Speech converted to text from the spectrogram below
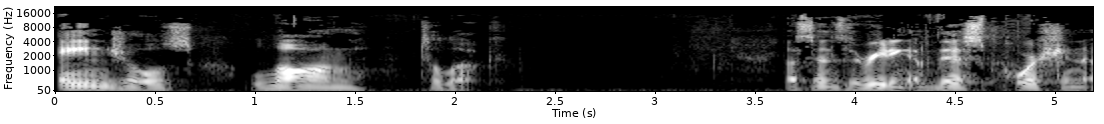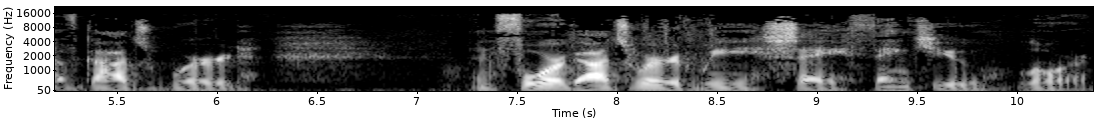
angels long to look. Thus ends the reading of this portion of God's Word. And for God's Word, we say, Thank you, Lord.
